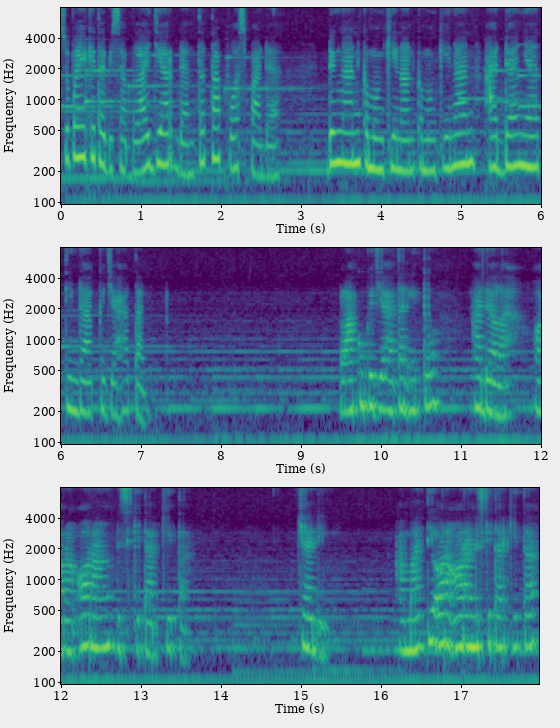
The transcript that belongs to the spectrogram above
supaya kita bisa belajar dan tetap waspada dengan kemungkinan-kemungkinan adanya tindak kejahatan. Pelaku kejahatan itu adalah orang-orang di sekitar kita. Jadi, amati orang-orang di sekitar kita,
